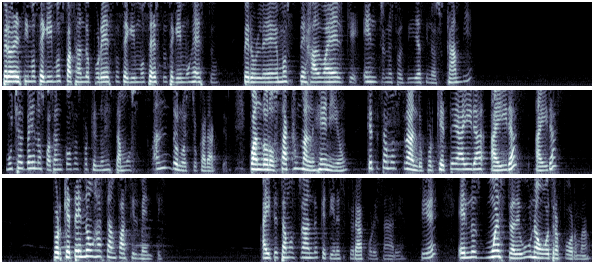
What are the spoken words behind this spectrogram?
Pero decimos, seguimos pasando por esto, seguimos esto, seguimos esto. Pero le hemos dejado a Él que entre en nuestras vidas y nos cambie. Muchas veces nos pasan cosas porque Él nos está mostrando nuestro carácter. Cuando nos sacan mal genio, ¿qué te está mostrando? ¿Por qué te aira, airas? ¿Airas? ¿Por qué te enojas tan fácilmente? Ahí te está mostrando que tienes que orar por esa área. ¿Sí ve? Él nos muestra de una u otra forma.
